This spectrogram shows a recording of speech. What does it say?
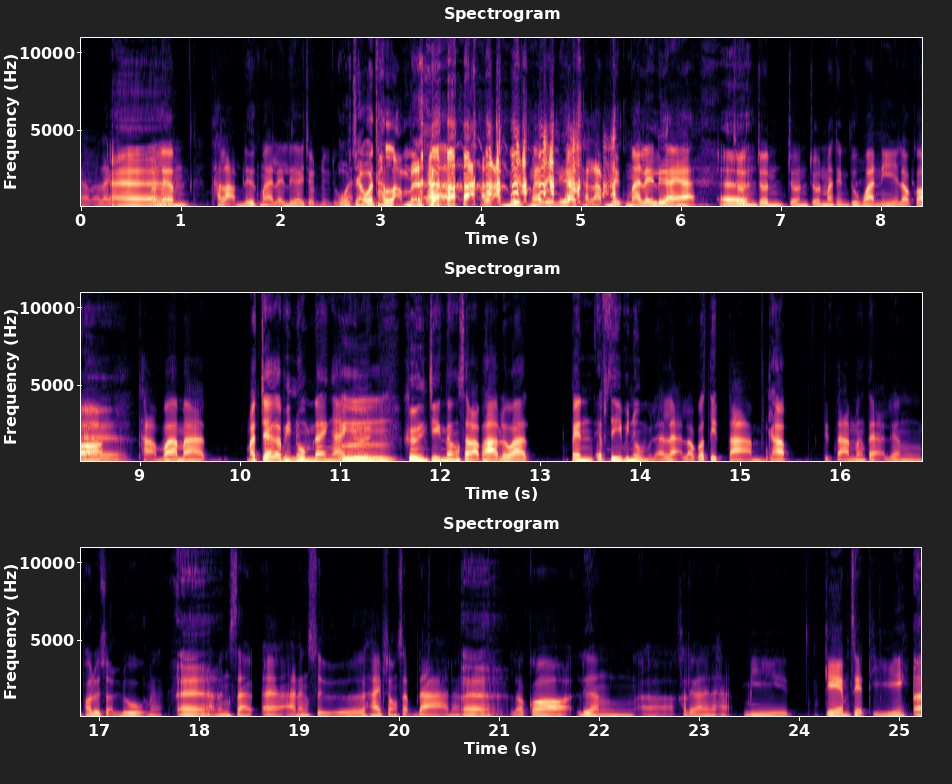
ครับอะไรเออก็เริ่มถลำลึกมาเรื่อยๆจนถึงทุกโอ้วันใช่ว่าถลำเลยเออถลำลึกมาเรื่อยๆถลำลึกมาเรื่อยๆฮะเออจนจนจนจนมาถึงทุกวันนี้แล้วก็เออถามว่ามามาเจอกับพี่หนุ่มได้ไงคือมคือจริงๆต้องสารภาพเลยว่าเป็น FC พี่หนุ่มอยู่แล้วแหละเราก็ติดตามครับ ติดตามตั้งแต่เรื่องพ่อดูสอนลูกนะเอออ่านหนังสือเอ่ออ่านหนังสือให้สองสัปดาห์เนอะเออแล้วก็เรื่องเอ่อเขาเรียกว่าอะไรนะฮะมีเกมเศรษฐีเอ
